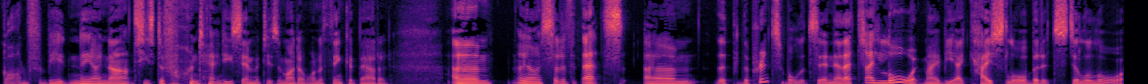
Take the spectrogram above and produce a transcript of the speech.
God forbid, neo Nazis defined anti Semitism. I don't want to think about it. Um, you know, sort of that's um, the the principle that's there. Now that's a law. It may be a case law, but it's still a law.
